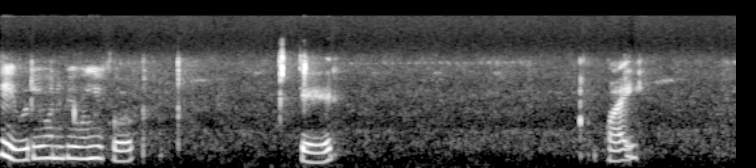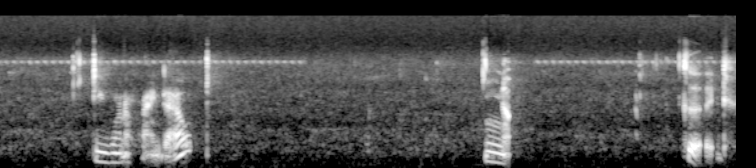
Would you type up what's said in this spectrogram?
Hey, what do you want to be when you grow up? Dead. Why? Do you want to find out? No. Good.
